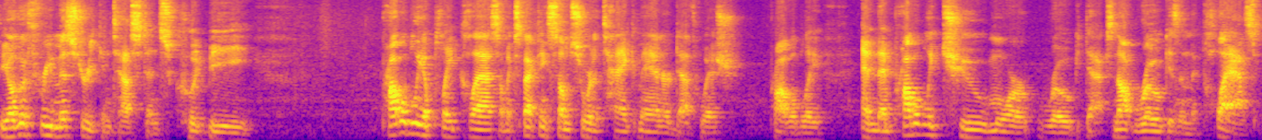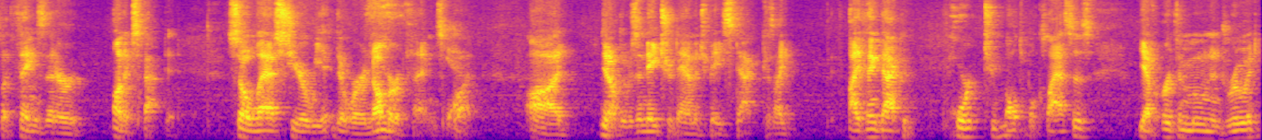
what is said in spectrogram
The other three mystery contestants could be probably a plate class. I'm expecting some sort of Tank Man or Death Wish, probably. And then probably two more rogue decks. Not rogue as in the class, but things that are unexpected. So last year we there were a number of things, Yeah. but uh, you know there was a nature damage based deck because I I think that could port to multiple classes. You have Earth and Moon and Druid.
